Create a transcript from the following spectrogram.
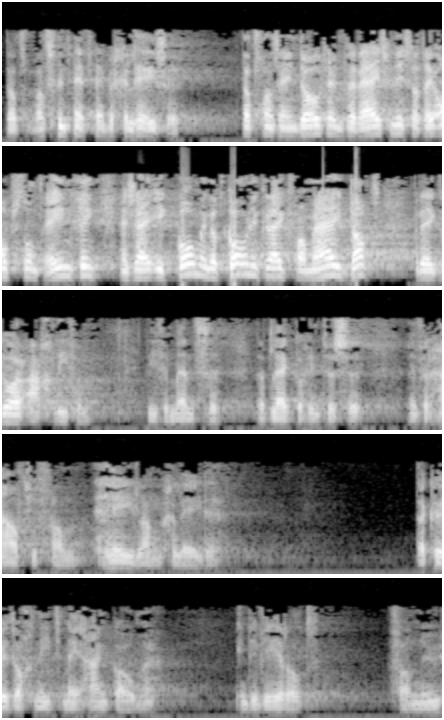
Dat wat we net hebben gelezen. Dat van zijn dood en verrijzenis, dat hij opstond, heen ging en zei, ik kom en dat koninkrijk van mij, dat breekt door. Ach, lieve, lieve mensen, dat lijkt toch intussen een verhaaltje van heel lang geleden. Daar kun je toch niet mee aankomen in de wereld van nu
